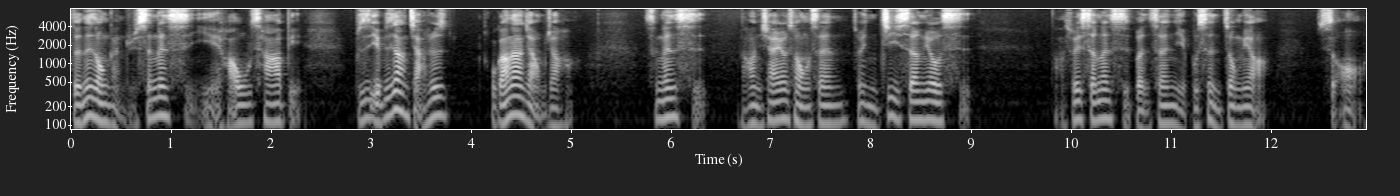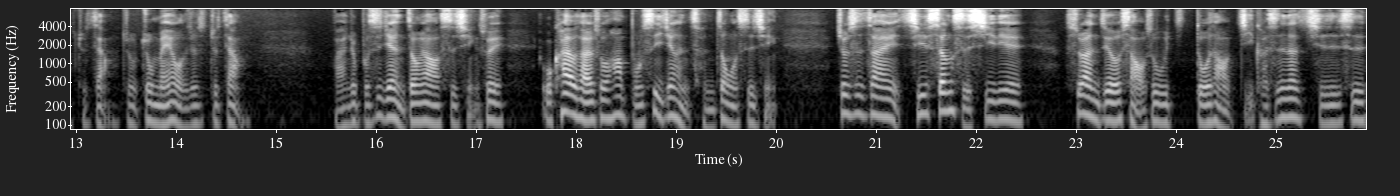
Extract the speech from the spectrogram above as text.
的那种感觉，生跟死也毫无差别，不是，也不是这样讲，就是我刚刚那样讲比较好。生跟死，然后你现在又重生，所以你既生又死啊，所以生跟死本身也不是很重要，是哦，就这样，就就没有，就是就这样，反正就不是一件很重要的事情。所以我开头才说它不是一件很沉重的事情，就是在其实生死系列虽然只有少数多少集，可是那其实是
